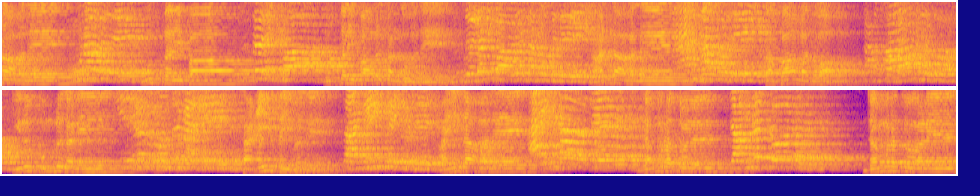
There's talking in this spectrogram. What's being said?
மூணாவது. முஸ்தலிஃபா. முஸ்தலிஃபா. முஸ்தலிஃபாவில் தங்குவது. நான்காவது. Safa Marwa. இரு குன்றுகளில் சகி செய்வது. ஐந்தாவது. ஜம்ரத்துல். ஜம்ரத்துகளில்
